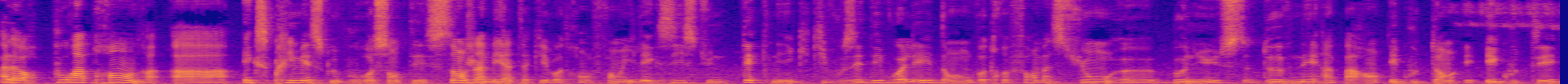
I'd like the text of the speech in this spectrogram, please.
Alors, pour apprendre à exprimer ce que vous ressentez sans jamais attaquer votre enfant, il existe une technique qui vous est dévoilée dans votre formation euh, bonus « Devenez un parent écoutant et écouté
